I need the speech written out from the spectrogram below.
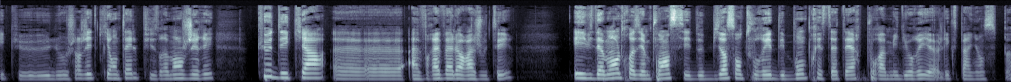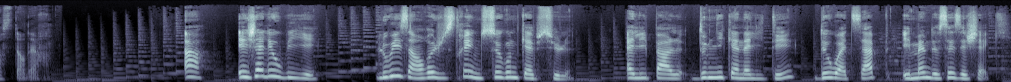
et que nos chargés de clientèle puissent vraiment gérer que des cas euh, à vraie valeur ajoutée. Et évidemment, le troisième point, c'est de bien s'entourer des bons prestataires pour améliorer euh, l'expérience post-order. Ah, et j'allais oublier. Louise a enregistré une seconde capsule. Elle y parle d'omnicanalité, de WhatsApp et même de ses échecs.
